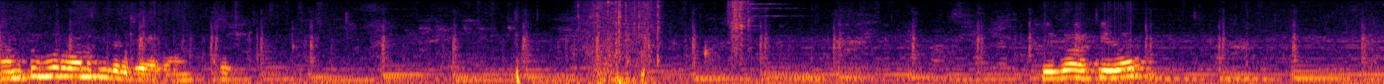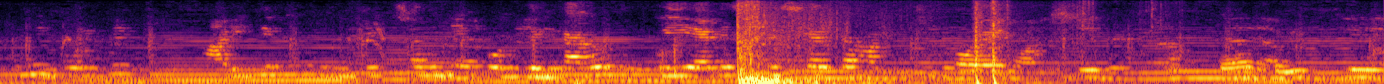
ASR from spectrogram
अंतपुर वाला किधर गया था किधर किधर করবে বাড়িতে ইনজেকশন দিয়ে করলে কারণ ওই অ্যানেস্থেসিয়াটা আমার কিছু হয় না बहुत सही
